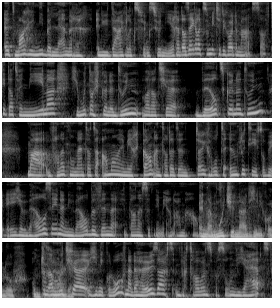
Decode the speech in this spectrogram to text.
Het mag u niet belemmeren in uw dagelijks functioneren. Dat is eigenlijk zo'n beetje de gouden maatstaf die dat we nemen. Je moet nog kunnen doen wat dat je wilt kunnen doen. Maar van het moment dat het allemaal niet meer kan en dat het een te grote invloed heeft op je eigen welzijn en je welbevinden, dan is het niet meer normaal. En dan moet je naar de gynaecoloog om te dan moet je gynaecoloog of naar de huisarts, een vertrouwenspersoon die je hebt,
